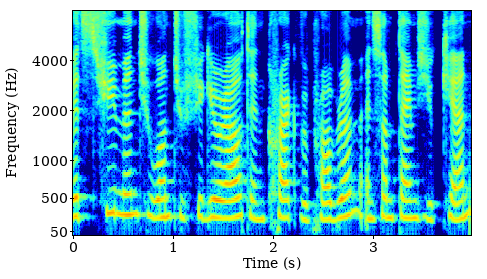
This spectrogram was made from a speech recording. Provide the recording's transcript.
it's human to want to figure out and crack the problem and sometimes you can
